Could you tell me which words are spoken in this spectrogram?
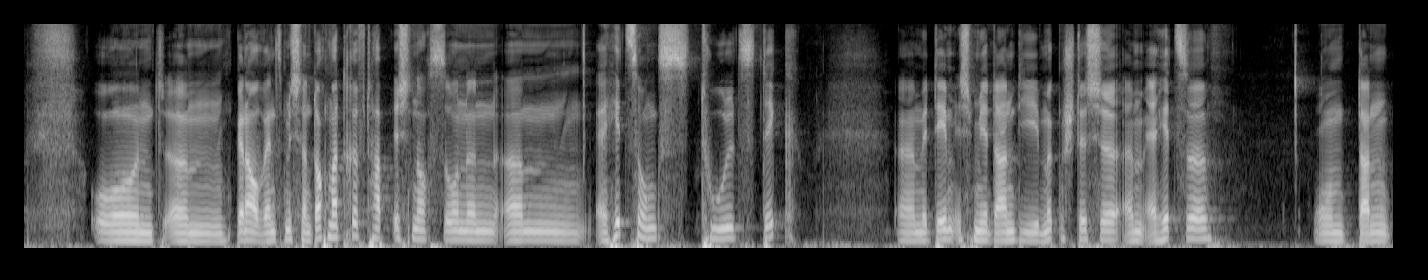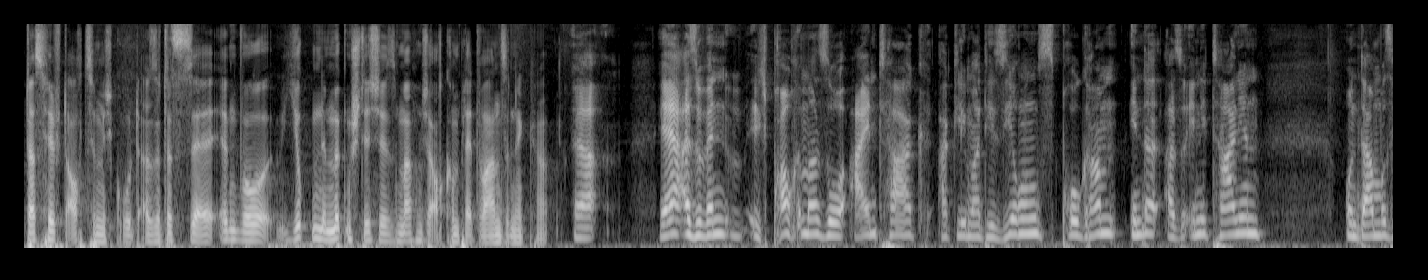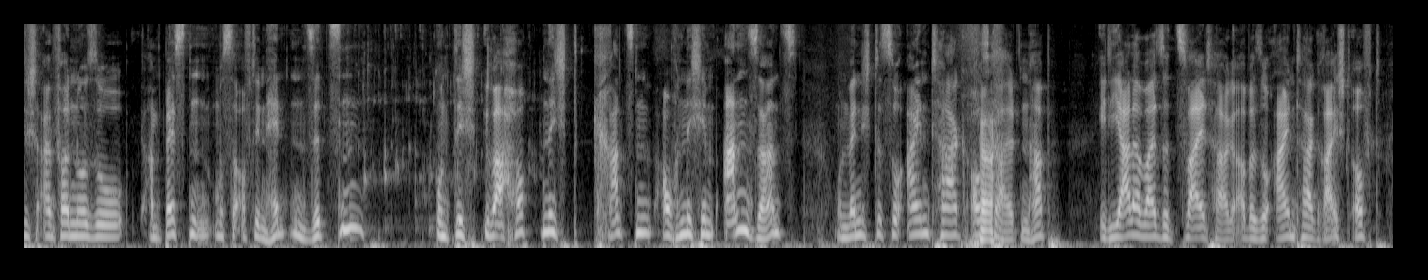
Und ähm, genau, wenn es mich dann doch mal trifft, habe ich noch so einen ähm, Erhitzungstool-Stick, äh, mit dem ich mir dann die Mückenstiche ähm, erhitze und dann, das hilft auch ziemlich gut. Also das äh, irgendwo juckende Mückenstiche, das macht mich auch komplett wahnsinnig. Ja. ja. Ja, also wenn, ich brauche immer so einen Tag Akklimatisierungsprogramm, in der, also in Italien. Und da muss ich einfach nur so, am besten musst du auf den Händen sitzen und dich überhaupt nicht kratzen, auch nicht im Ansatz. Und wenn ich das so einen Tag ausgehalten habe, idealerweise zwei Tage, aber so ein Tag reicht oft,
